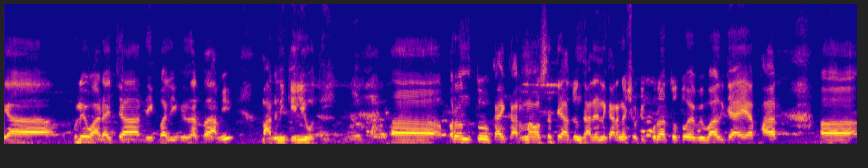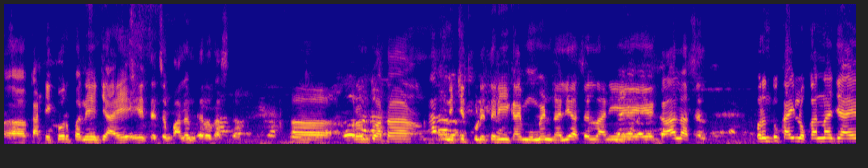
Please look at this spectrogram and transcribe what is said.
या फुले वाड्याच्या देखभालीकरता आम्ही मागणी केली होती अं, परंतु काही कारणावश ते अजून झाले नाही कारण का शेवटी पुरातत्व विभाग जे आहे हा फार अं, अं, काटेकोरपणे जे आहे हे त्याचं पालन करत असतं अं, परंतु आता निश्चित कुठेतरी काही मुवमेंट झाली असेल आणि हे कळालं असेल परंतु काही लोकांना जे आहे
